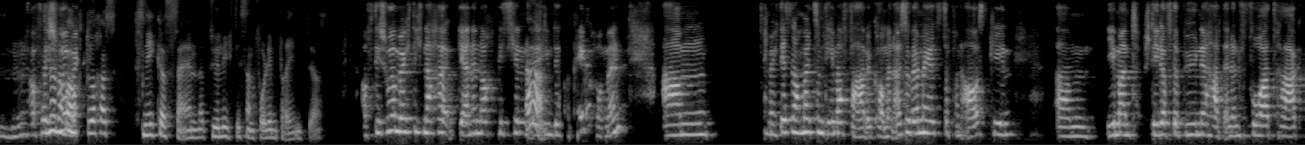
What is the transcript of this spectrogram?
Mhm. Auf Können aber auch durchaus Sneakers sein, natürlich, die sind voll im Trend. Ja. Auf die Schuhe möchte ich nachher gerne noch ein bisschen ah, äh, im Detail kommen. Ähm, ich möchte jetzt nochmal zum Thema Farbe kommen. Also wenn wir jetzt davon ausgehen, ähm, jemand steht auf der Bühne, hat einen Vortrag,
